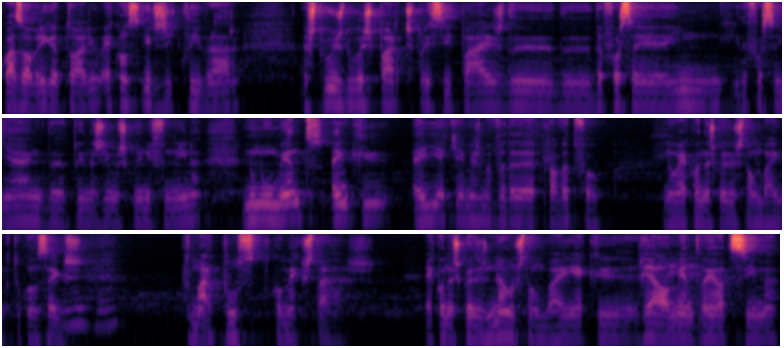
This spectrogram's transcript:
quase obrigatório é conseguires equilibrar as tuas duas partes principais de, de, da força yin e da força yang, da tua energia masculina e feminina, no momento em que aí é que é mesmo a verdadeira prova de fogo. Não é quando as coisas estão bem que tu consegues uhum. tomar pulso de como é que estás é quando as coisas não estão bem, é que realmente vem ao de cima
